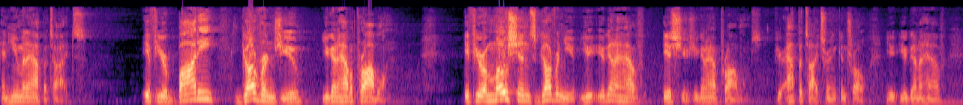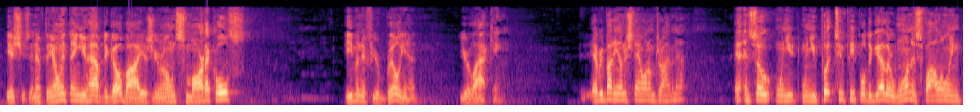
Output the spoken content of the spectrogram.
and human appetites. If your body governs you, you're going to have a problem. If your emotions govern you, you are going to have issues. You're going to have problems. If your appetites are in control, you, you're going to have issues. And if the only thing you have to go by is your own smarticles, even if you're brilliant, you're lacking. Everybody understand what I'm driving at? And, so when you, when you put two people together, one is following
